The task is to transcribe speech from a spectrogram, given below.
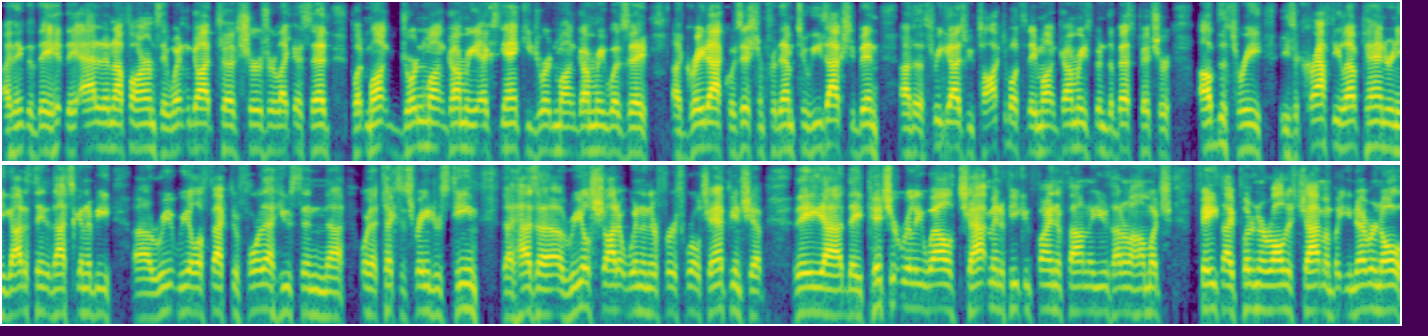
I think that they they added enough arms. They went and got uh, Scherzer, like I said, but Jordan Montgomery, ex Yankee Jordan Montgomery, was a, a great acquisition for them too. He's actually been uh, the three guys we've talked about today. Montgomery's been the best pitcher of the three. He's a crafty left-hander, and you got to think that that's going to be uh, re- real effective for that Houston uh, or that Texas Rangers team that has a, a, real shot at winning their first World Championship. They uh, they pitch it really well. Chapman, if he can find the fountain of youth, I don't know how much faith I put in Aroldis Chapman, but you never know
